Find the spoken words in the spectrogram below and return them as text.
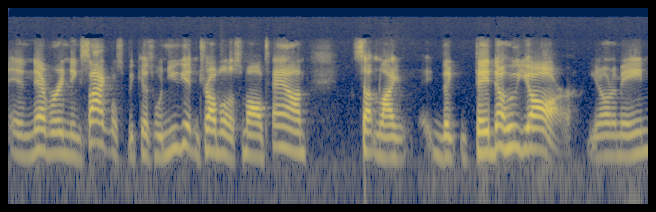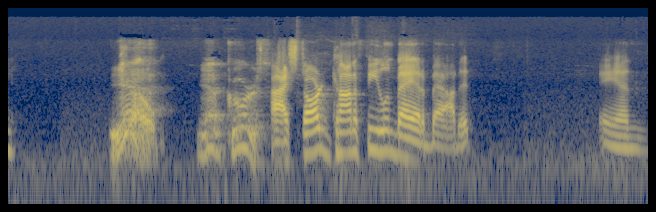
in never ending cycles because when you get in trouble in a small town, something like the, they know who you are. You know what I mean? Yeah. So- Yeah, of course. I started kind of feeling bad about it. And,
